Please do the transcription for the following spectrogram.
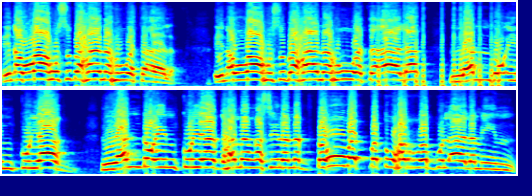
In Allah subhanahu wa ta'ala. In Allah subhanahu wa ta'ala landuin kuyag. Landuin kuyag ha mga sila nagtawbat patuhar Rabbul Alamin.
